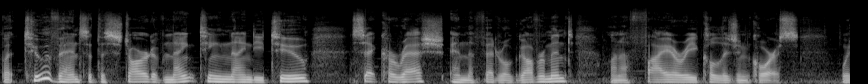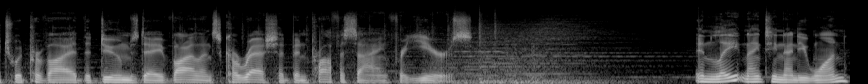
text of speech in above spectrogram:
But two events at the start of 1992 set Koresh and the federal government on a fiery collision course, which would provide the doomsday violence Koresh had been prophesying for years. In late 1991,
